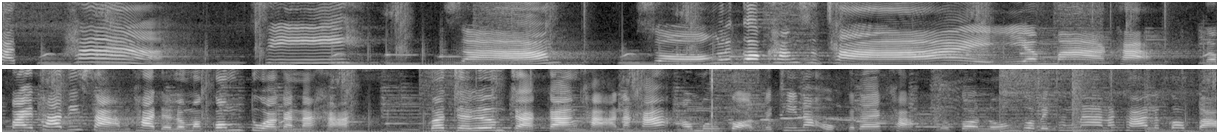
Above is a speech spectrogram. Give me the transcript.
ค่ะ 5 2 แล้วก็ครั้งสุดท้าย เยี่ยมมากค่ะ ต่อไปท่าที่ 3 ค่ะ เดี๋ยวเรามาก้มตัวกันนะคะ ก็จะเริ่มจากกลางขานะคะ เอามือกอดไปที่หน้าอกก็ได้ค่ะ แล้วก็โน้มตัวไปข้างหน้านะคะ แล้วก็เบา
